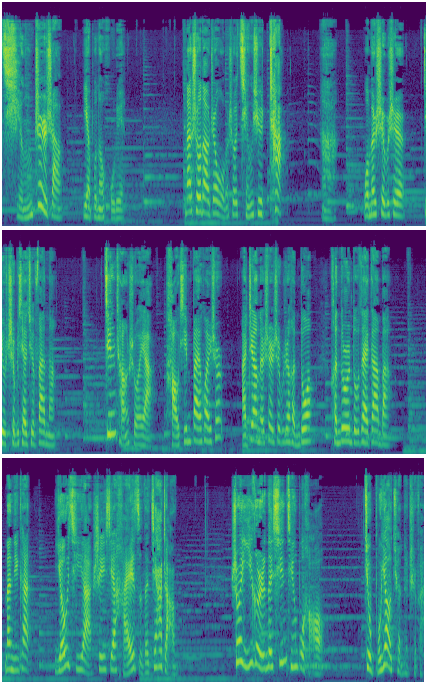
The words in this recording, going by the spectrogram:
情志上，也不能忽略。那说到这，我们说情绪差，啊，我们是不是就吃不下去饭呢？经常说呀，好心办坏事儿啊，这样的事儿是不是很多？很多人都在干吧？那您看，尤其呀，是一些孩子的家长，说一个人的心情不好。就不要劝他吃饭，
